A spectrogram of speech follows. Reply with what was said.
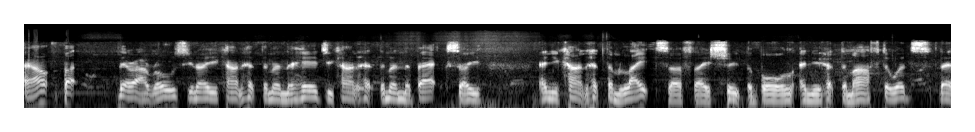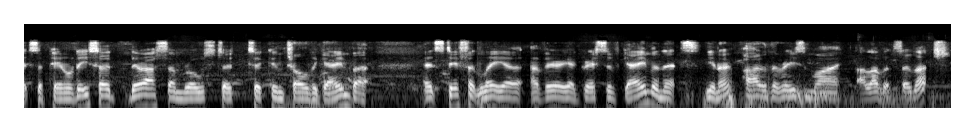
out. But there are rules. You know, you can't hit them in the head, you can't hit them in the back. So. You, and you can't hit them late. So if they shoot the ball and you hit them afterwards, that's a penalty. So there are some rules to, to control the game, but it's definitely a, a very aggressive game, and that's you know part of the reason why I love it so much.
